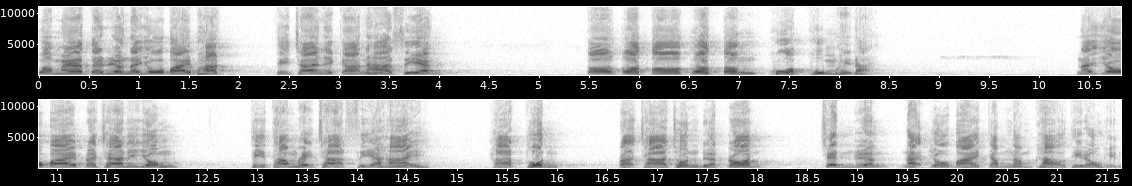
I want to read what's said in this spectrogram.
ว่าแม้แต่เรื่องนโยบายพักที่ใช้ในการหาเสียงกกตก็ต้องควบคุมให้ได้ นโยบายประชานิยม ที่ทำให้ชาติเสียหาย ขาดทุน ประชาชนเดือดร้อน เช่นเรื่องนโยบายจำนำข้าวที่เราเห็น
